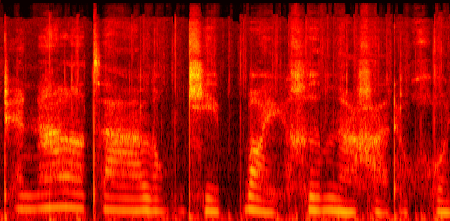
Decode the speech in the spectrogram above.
เดือนหน้าเราจะลงคลิปบ่อยขึ้นนะคะทุกคน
